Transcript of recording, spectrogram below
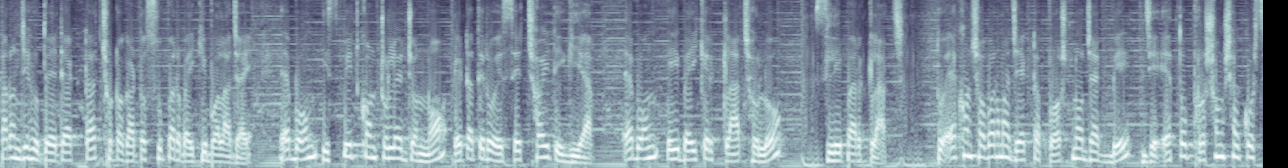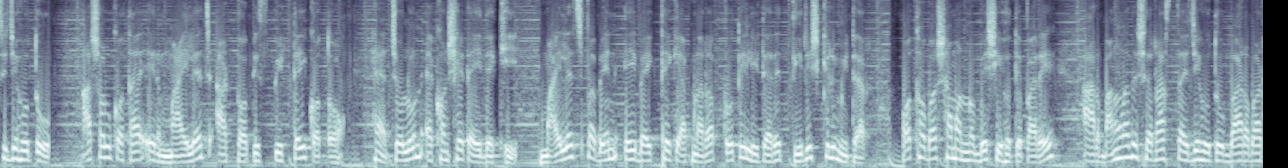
কারণ যেহেতু এটা একটা ছোটোখাটো সুপার বাইকই বলা যায়। এবং স্পিড কন্ট্রোলের জন্য এটাতে রয়েছে ছয়টি গিয়ার। এবং এই বাইকের ক্লাচ হলো স্লিপার ক্লাচ। তো এখন সবার মাঝে একটা প্রশ্ন জাগবে যে এত প্রশংসা করছি যেহেতু আসল কথা এর মাইলেজ আর টপ স্পিডটাই কত? হ্যাঁ চলুন এখন সেটাই দেখি। মাইলেজ পাবেন এই বাইক থেকে আপনারা প্রতি লিটারে তিরিশ কিলোমিটার, অথবা সামান্য বেশি হতে পারে। আর বাংলাদেশের রাস্তায় যেহেতু বারবার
